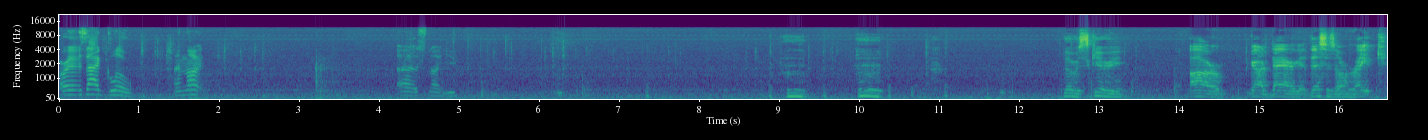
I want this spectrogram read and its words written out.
Or is that globe? I'm not. Uh, it's not you. That was scary. Ah, god dang it, this is a rake.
